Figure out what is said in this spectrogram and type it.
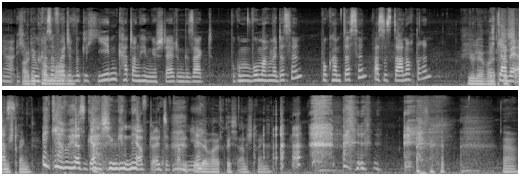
Ja, ich habe kommen Christoph heute wirklich jeden Karton hingestellt und gesagt, wo, wo machen wir das hin? Wo kommt das hin? Was ist da noch drin? Julia war Ich heute glaube, richtig er ist- anstrengend. Ich glaube, er ist ganz schön genervt heute von mir. Julia war heute richtig anstrengend. ja,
